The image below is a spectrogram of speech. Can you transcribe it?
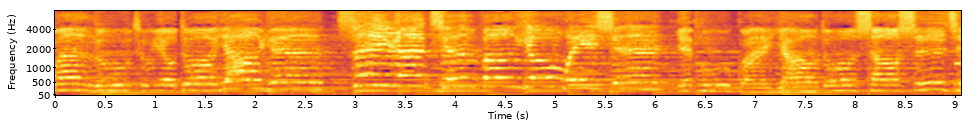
不管路途有多遥远，虽然前方有危险，也不管要多少时间。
